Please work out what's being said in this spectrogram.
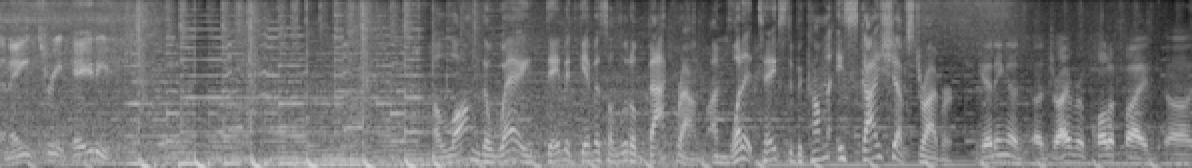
an A380. Along the way, David gave us a little background on what it takes to become a Sky Chef's driver. Getting a, a driver qualified uh,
